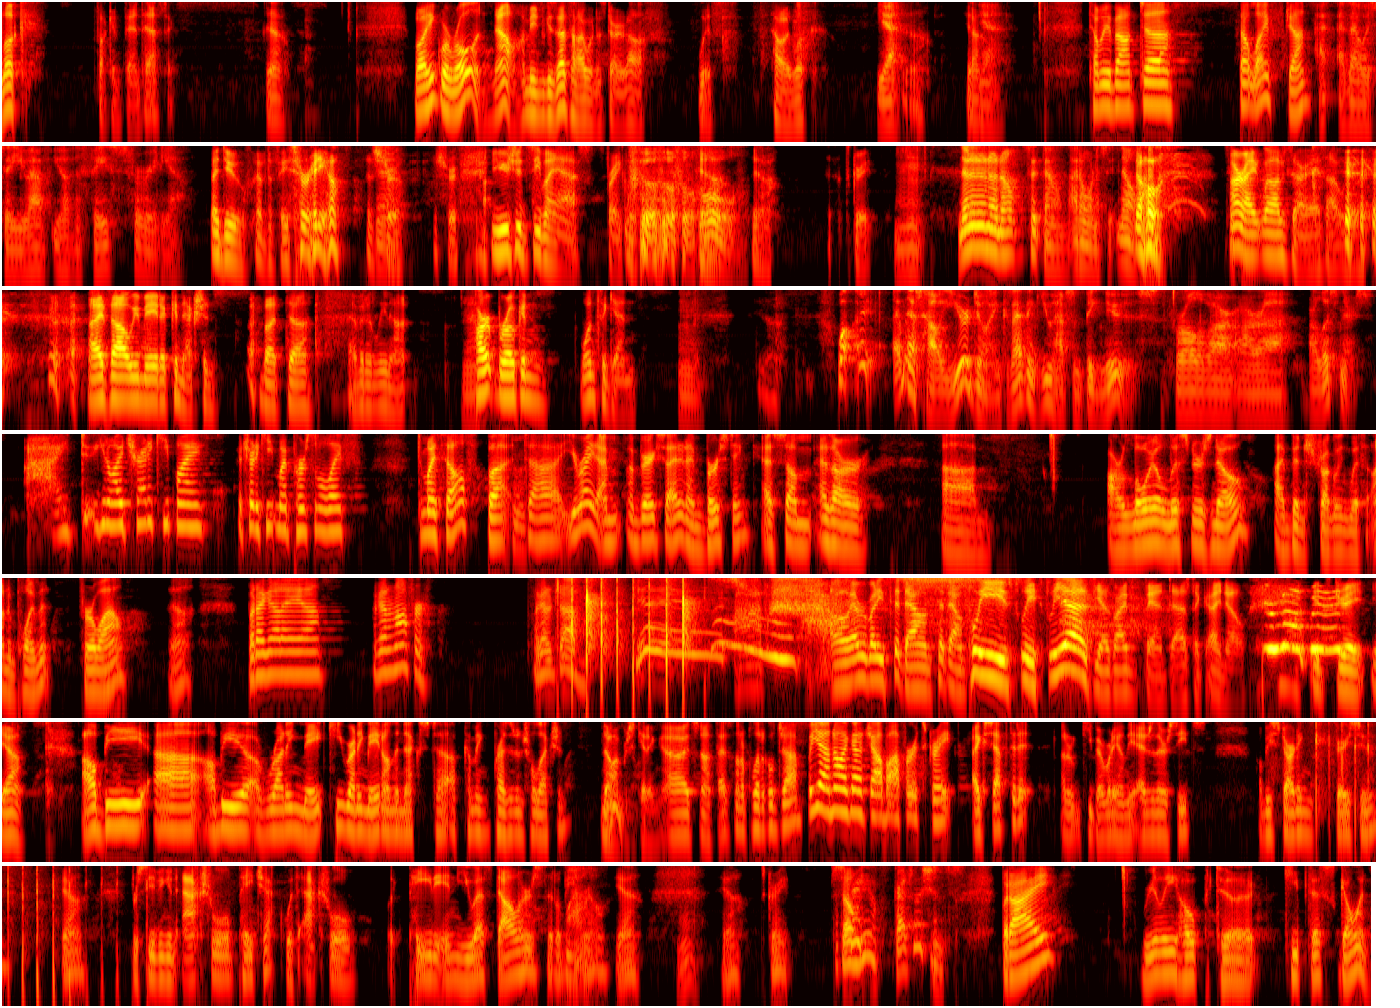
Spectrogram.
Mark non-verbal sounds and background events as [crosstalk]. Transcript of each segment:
look fucking fantastic. Yeah. Well, I think we're rolling now. I mean, because that's how I want to start it off with how I look. Yeah. Yeah. Yeah. Tell me about uh about life, Jon. As I always say, you have you have the face for radio. I do have the face for radio. [laughs] That's Yeah. true. That's true. You should see my ass, frankly. [laughs] Yeah. oh. Yeah. That's great. Mm. No, no, no, no, no. Sit down. I don't want to sit. No. Oh, [laughs] Sit all right. Well, I'm sorry. I thought we were, I thought we made a connection, but uh evidently not. Yeah. Heartbroken once again. Well, I, I mean, that's how you're doing because I think you have some big news for all of our our uh, our listeners. I do, you know, I try to keep my I try to keep my personal life to myself, but Hmm. uh, you're right. I'm I'm very excited. I'm bursting, as some as our um, our loyal listeners know. I've been struggling with unemployment for a while. Yeah, but I got a uh, I got an offer. I got a job. Yay! Oh, everybody, sit down, sit down, please, please, please. Yes, yes, I'm fantastic. I know it's great. Yeah, I'll be uh, I'll be a running mate, key running mate on the next uh, upcoming presidential election. No, I'm just kidding. Uh, it's not that. It's not a political job. But yeah, no, I got a job offer. It's great. I accepted it. I don't keep everybody on the edge of their seats. I'll be starting very soon. Yeah, receiving an actual paycheck with actual like paid in U.S. dollars. That'll be Wow. real. Yeah, Yeah. Yeah, it's great. That's so great. yeah, Congratulations. but I really hope to keep this going.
